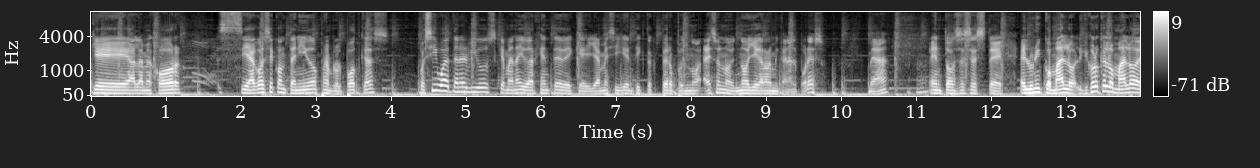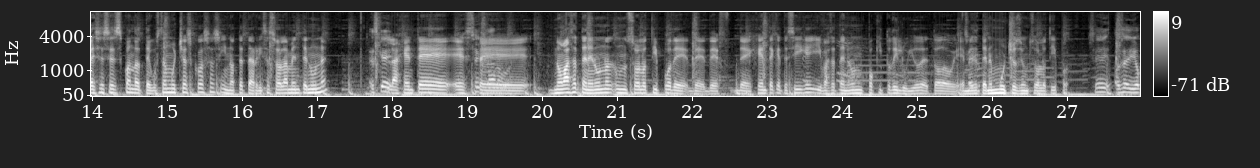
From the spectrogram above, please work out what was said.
Que a lo mejor si hago ese contenido, por ejemplo el podcast, pues sí voy a tener views que me van a ayudar gente de que ya me sigue en TikTok, pero pues no, eso no, no llegará a mi canal por eso. ¿verdad? Entonces, este, el único malo, yo creo que lo malo a veces es cuando te gustan muchas cosas y no te aterrizas solamente en una. Es que la gente, este, no vas a tener un, solo tipo de, de, gente que te sigue y vas a tener un poquito diluido de todo, güey, en vez de tener muchos de un solo tipo. Sí, o sea, yo,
